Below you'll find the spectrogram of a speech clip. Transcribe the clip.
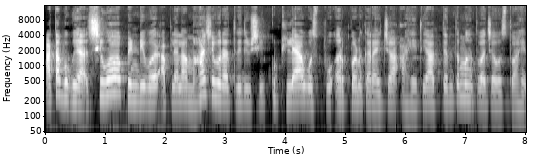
आता बघूया शिवपिंडीवर आपल्याला महाशिवरात्री दिवशी कुठल्या वस्तू अर्पण करायच्या आहेत? या अत्यंत महत्त्वाच्या वस्तू आहेत.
